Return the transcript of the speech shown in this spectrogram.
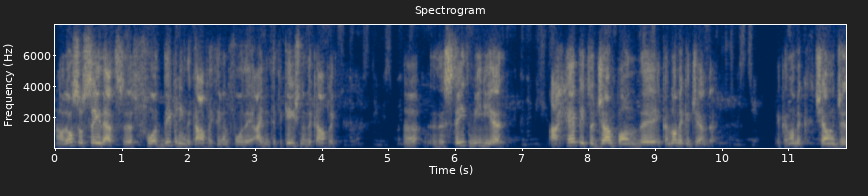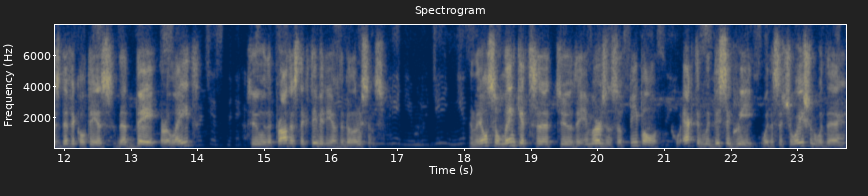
I would also say that uh, for deepening the conflict, even for the identification of the conflict, uh, the state media are happy to jump on the economic agenda. Economic challenges, difficulties that they relate to the protest activity of the Belarusians. And they also link it uh, to the emergence of people who actively disagree with the situation, with the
